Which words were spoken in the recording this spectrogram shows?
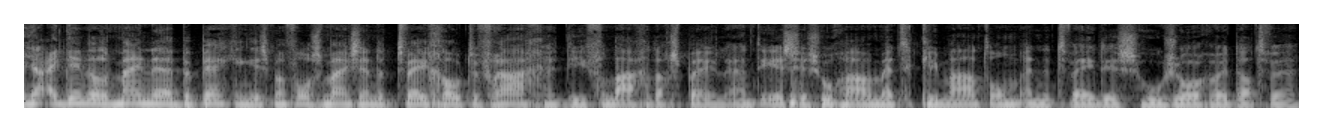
Ja, ik denk dat het mijn uh, beperking is. Maar volgens mij zijn er twee grote vragen die vandaag de dag spelen. En het eerste is hoe gaan we met klimaat om? En het tweede is hoe zorgen we dat we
